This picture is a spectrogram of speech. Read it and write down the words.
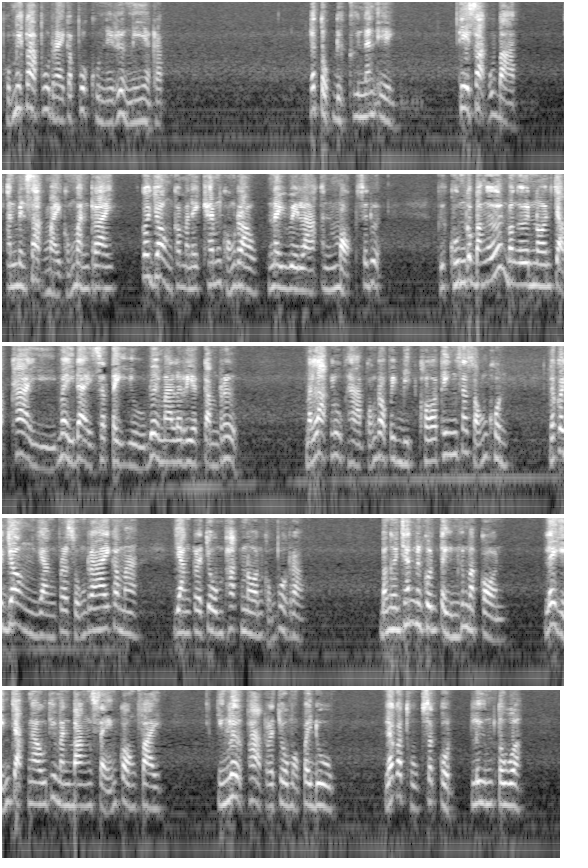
ผมไม่กล้าพูดอะไรกับพวกคุณในเรื่องนี้ครับ และตกดึกคืนนั้นเอง ที่ซากอุบาทว์ อันเป็นซากใหม่ของมันไร ก็ย่องเข้ามาในแคมป์ของเราในเวลาอันเหมาะซะด้วย คือคุณก็บังเอิญบังเอิญนอนจับไข้ไม่ได้สติอยู่ด้วยมาลาเรียกำเริบมาลากลูกหาบของเราไปบิดคอทิ้งซะสองคน แล้วก็ย่องอย่างประสงค์ร้ายเข้ามายังกระโจมพักนอนของพวกเราบังเอิญฉันเป็นคนตื่นขึ้นมาก่อน และเห็นจากเงาที่มันบังแสงกองไฟ จึงเลิกผ้ากระโจมออกไปดู แล้วก็ถูกสะกดลืมตัว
